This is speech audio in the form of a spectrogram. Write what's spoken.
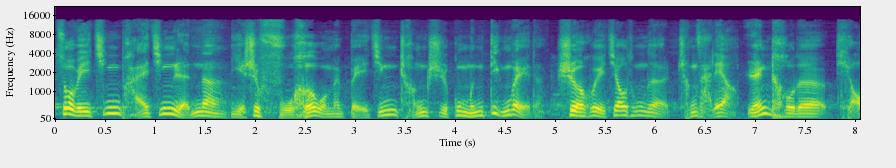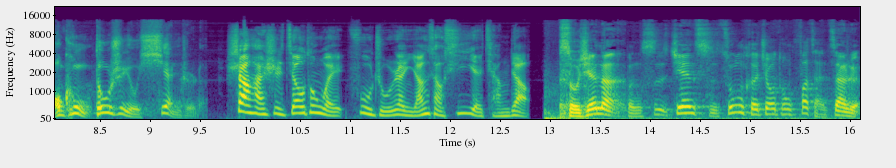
作为金牌金人呢，也是符合我们北京城市功能定位的。社会交通的承载量、人口的调控都是有限制的。上海市交通委副主任杨晓西也强调。首先呢，本市坚持综合交通发展战略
